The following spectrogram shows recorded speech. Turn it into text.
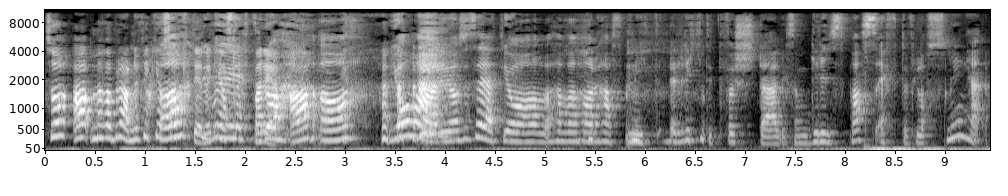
Så ja, men vad bra. Nu fick jag sagt det. Nu kan jag släppa det. Ja. Ja. Jag, har, jag ska säga att jag har, haft mitt riktigt första liksom, grispass efter förlossning här.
